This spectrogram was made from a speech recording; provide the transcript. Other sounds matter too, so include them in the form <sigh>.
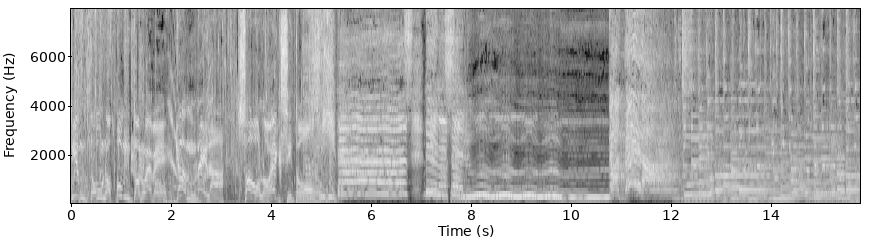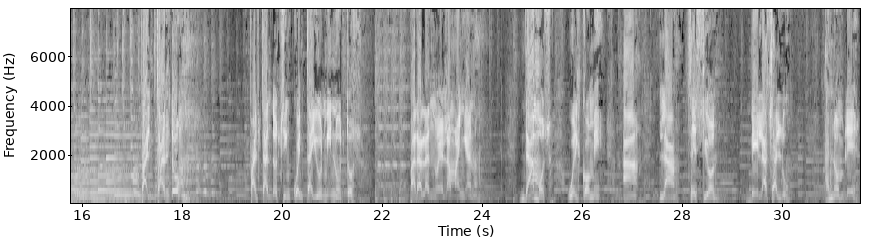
101.9. Candela, solo éxito. Cositas de la salud. Faltando. Faltando 51 minutos para las 9 de la mañana. Damos welcome a la sesión de la salud. A nombre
